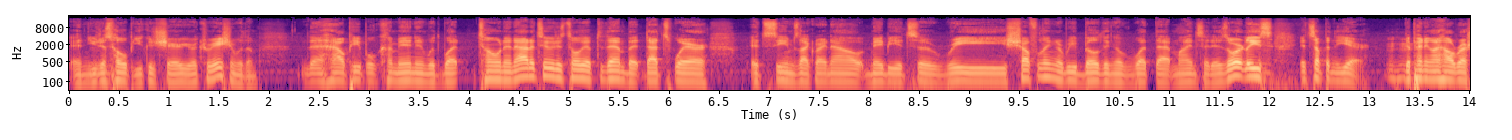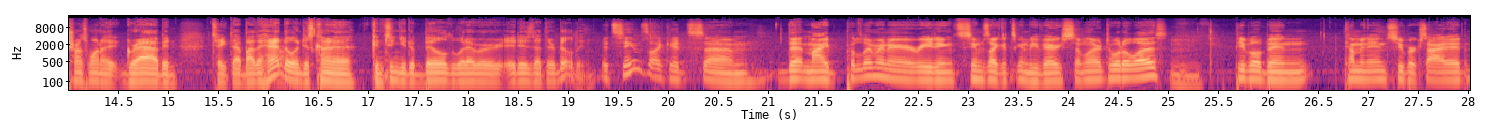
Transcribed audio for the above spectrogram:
and you just hope you could share your creation with them. Then how people come in and with what tone and attitude is totally up to them. But that's where it seems like right now maybe it's a reshuffling or rebuilding of what that mindset is, or at least it's up in the air, Mhm. depending on how restaurants want to grab and take that by the handle and just kind of continue to build whatever it is that they're building. It seems like it's um, that my preliminary reading seems like it's going to be very similar to what it was. Mm-hmm. People have been coming in super excited.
